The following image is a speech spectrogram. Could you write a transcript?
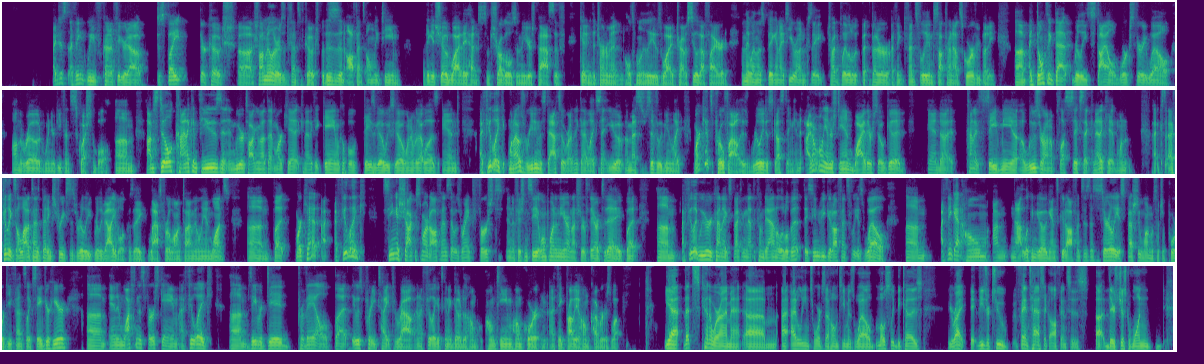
I just I think we've kind of figured out, despite their coach, uh, Sean Miller is a defensive coach, but this is an offense only team. I think it showed why they had some struggles in the years past of getting to the tournament, and ultimately it was why Travis Steele got fired. And they went this big NIT run because they tried to play a little bit better, I think, defensively and stop trying to outscore everybody. Um, I don't think that really style works very well on the road when your defense is questionable. Um, I'm still kind of confused, and, and, we were talking about that Marquette Connecticut game a couple days ago, weeks ago, whenever that was, and I feel like when I was reading the stats over, I think I like sent you a, a, message specifically being like Marquette's profile is really disgusting, and I don't really understand why they're so good. And uh, it kind of saved me a, a, loser on a plus six at Connecticut. One because I feel like a lot of times betting streaks is really really valuable because they last for a long time. They only end once. Um, but Marquette, I, I feel like seeing a Shaka Smart offense that was ranked first in efficiency at one point in the year. I'm not sure if they are today, but um, I feel like we were kind of expecting that to come down a little bit. They seem to be good offensively as well. Um, I think at home, I'm not looking to go against good offenses necessarily, especially one with such a poor defense like Xavier here. Um, and in watching this first game, I feel like um, Xavier did prevail, but it was pretty tight throughout. And I feel like it's going to go to the home home team, home court, and I think probably a home cover as well. Yeah, that's kind of where I'm at. Um, I, I lean towards the home team as well, mostly because you're right. These are two fantastic offenses. Uh, there's just one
